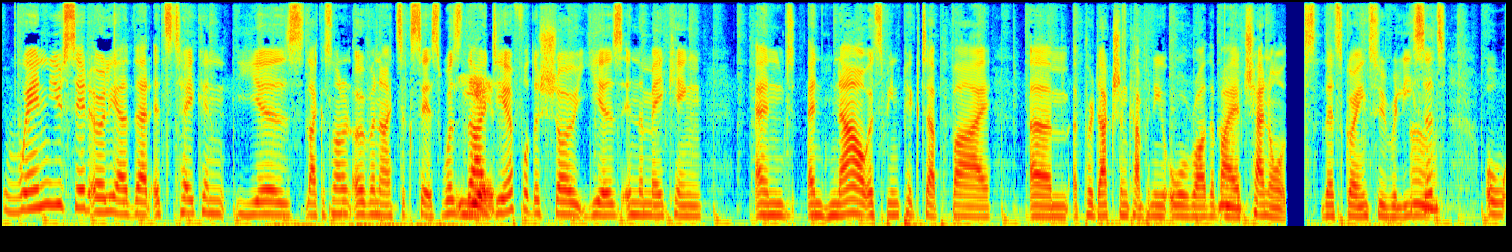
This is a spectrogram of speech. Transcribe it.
When you said earlier that it's taken years, like it's not an overnight success, was the Yes. idea for the show years in the making, and and now it's been picked up by um, a production company or rather by a Mm. channel that's going to release it, or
